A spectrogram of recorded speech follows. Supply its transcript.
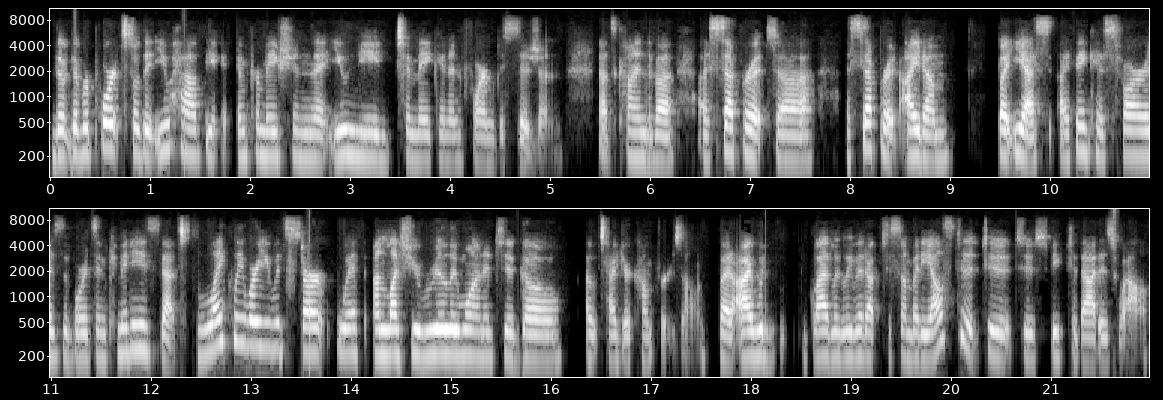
the, the report so that you have the information that you need to make an informed decision. That's kind of a, a separate uh, a separate item. But yes, I think as far as the boards and committees, that's likely where you would start with, unless you really wanted to go outside your comfort zone. But I would gladly leave it up to somebody else to to to speak to that as well.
